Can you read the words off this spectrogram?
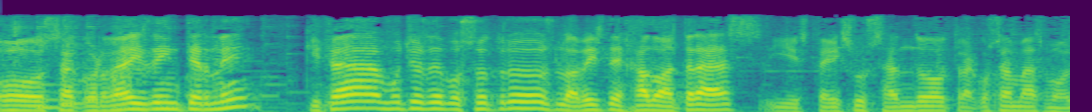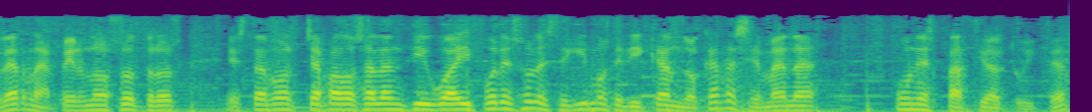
¿Os acordáis de Internet? Quizá muchos de vosotros lo habéis dejado atrás y estáis usando otra cosa más moderna, pero nosotros estamos chapados a la antigua y por eso le seguimos dedicando cada semana un espacio a Twitter.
